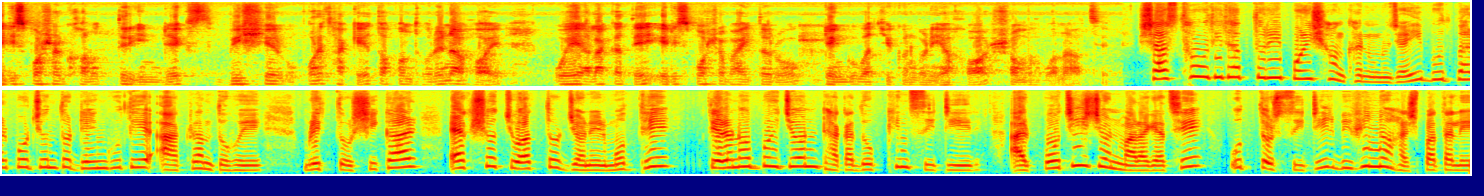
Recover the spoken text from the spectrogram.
এডিস মশার ঘনত্বের ইন্ডেক্স বিশের উপরে থাকে, তখন ধরে না হয় ওই এলাকাতে এডিস মশাবাহিত রোগ, ডেঙ্গু বা চিকনগুনিয়া হওয়ার সম্ভাবনা আছে। স্বাস্থ্য অধিদপ্তরের পরিসংখ্যান অনুযায়ী বুধবার পর্যন্ত ডেঙ্গুতে আক্রান্ত হয়ে মৃত্যুর শিকার একশো চুয়াত্তর জনের মধ্যে তিরানব্বই জন ঢাকা দক্ষিণ সিটির আর পঁচিশ জন মারা গেছে উত্তর সিটির বিভিন্ন হাসপাতালে।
